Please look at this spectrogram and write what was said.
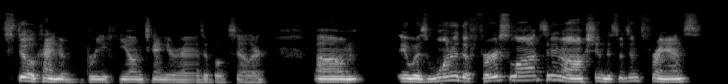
still kind of brief young tenure as a bookseller. Um, it was one of the first lots in an auction. This was in France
